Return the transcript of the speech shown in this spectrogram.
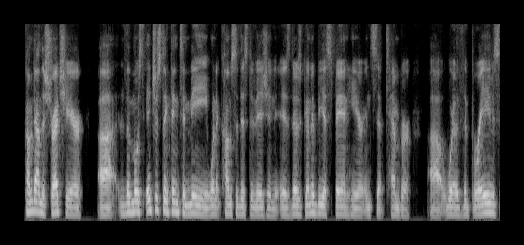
coming down the stretch here, uh, the most interesting thing to me when it comes to this division is there's going to be a span here in September. Uh, where the Braves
